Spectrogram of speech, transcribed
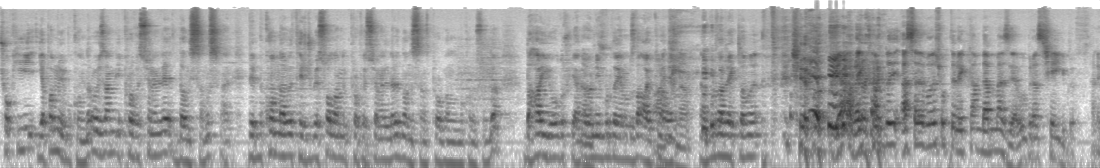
çok iyi yapamıyor bu konuları. O yüzden bir profesyonele danışsanız yani ve bu konularda tecrübesi olan bir profesyonellere danışsanız programlama konusunda daha iyi olur. Yani Evet. örneğin burada yanımızda Aytun var. Yani buradan reklamı şey yapalım. ya reklamda aslında bana çok da reklam denmez ya. Bu biraz şey gibi. Hani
